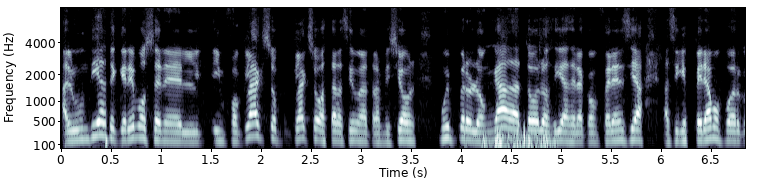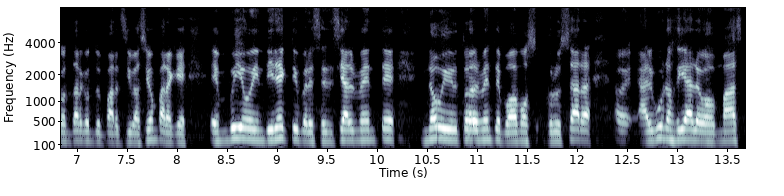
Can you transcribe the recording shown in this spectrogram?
Algún día te queremos en el Infoclaxo. Claxo va a estar haciendo una transmisión muy prolongada todos los días de la conferencia, así que esperamos poder contar con tu participación para que en vivo, indirecto y presencialmente, no virtualmente, podamos cruzar eh, algunos diálogos más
